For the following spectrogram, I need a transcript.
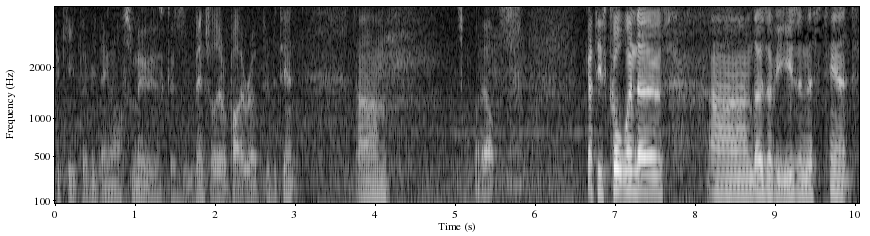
to keep everything all smooth because eventually it'll probably rub through the tent. Um, what else? Got these cool windows. Um, those of you using this tent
